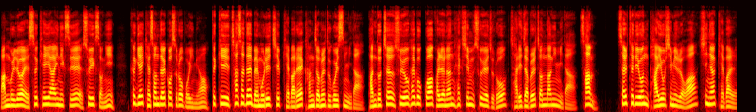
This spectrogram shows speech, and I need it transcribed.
맞물려 SK하이닉스의 수익성이 크게 개선될 것으로 보이며 특히 차세대 메모리 칩 개발에 강점을 두고 있습니다. 반도체 수요 회복과 관련한 핵심 수혜주로 자리 잡을 전망입니다. 3. 셀트리온 바이오시밀러와 신약 개발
